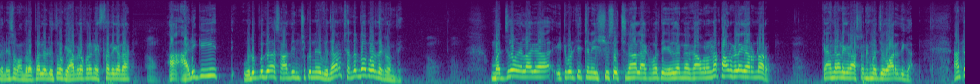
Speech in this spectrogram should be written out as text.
కనీసం వంద రూపాయలు అడిగితే ఒక యాభై రూపాయలని ఇస్తుంది కదా. ఆ అడిగి ఉడుపుగా సాధించుకునే విధానం చంద్రబాబు గారి దగ్గర ఉంది. మధ్యలో ఇలాగా ఇటువంటి చిన్న ఇష్యూస్ వచ్చినా లేకపోతే ఏ విధంగా కావాలన్నా పవన్ కళ్యాణ్ గారు ఉన్నారు. కేంద్రానికి రాష్ట్రానికి మధ్య వారధిగా. అంటే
